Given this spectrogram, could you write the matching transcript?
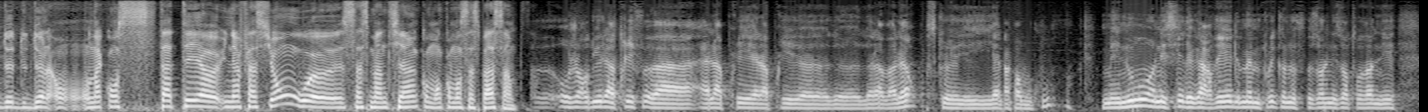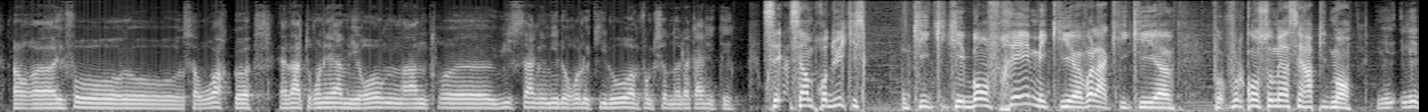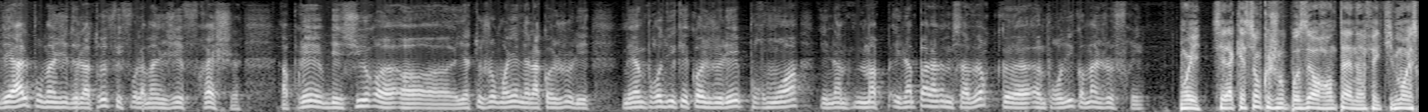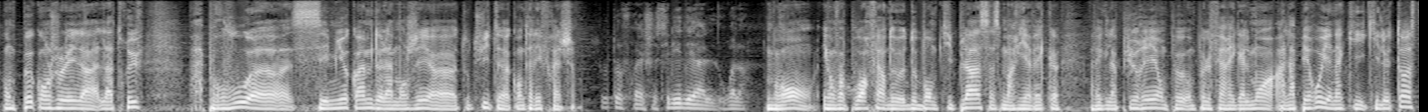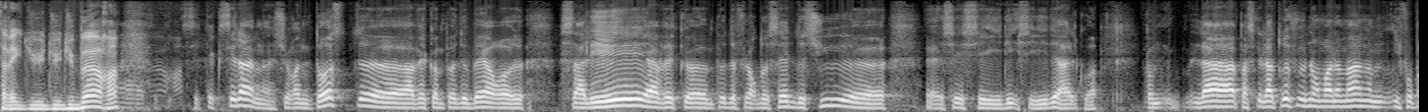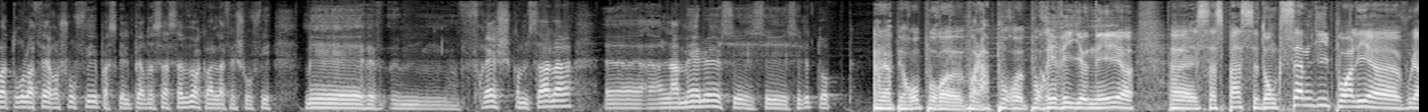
on a constaté une inflation ou ça se maintient? Comment, ça se passe? Aujourd'hui, la truffe, euh, elle a pris, elle a pris euh, de, la valeur parce qu'il n'y en a pas beaucoup. Mais nous, on essaie de garder le même prix que nous faisons les autres années. Alors, euh, il faut savoir qu'elle va tourner environ entre euh, 800 et 1000 euros le kilo en fonction de la qualité. C'est un produit qui, est bon frais, mais qui, voilà, qui, faut, faut le consommer assez rapidement. L'idéal pour manger de la truffe, il faut la manger fraîche. Après, bien sûr, euh, euh, il y a toujours moyen de la congeler. Mais un produit qui est congelé, pour moi, il n'a pas la même saveur qu'un produit qu'on mange frais. Oui, c'est la question que je vous posais hors antenne. Effectivement, est-ce qu'on peut congeler la, la truffe? Bah, Pour vous, euh, c'est mieux quand même de la manger euh, tout de suite quand elle est fraîche. Toute fraîche, c'est l'idéal, voilà. Bon, et on va pouvoir faire de, de bons petits plats. Ça se marie avec avec la purée. On peut on peut le faire également à l'apéro. Il y en a qui, qui le toastent avec du, du, du beurre. hein. C'est excellent. Sur un toast, euh, avec un peu de beurre euh, salé, avec euh, un peu de fleur de sel dessus, c'est c'est idé- c'est l'idéal, quoi. Là, parce que la truffe, normalement, il faut pas trop la faire chauffer parce qu'elle perd de sa saveur quand on la fait chauffer. Mais euh, fraîche comme ça, là, en lamelle, c'est le top. à l'apéro pour voilà pour pour réveillonner. ça se passe donc samedi pour aller vous la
